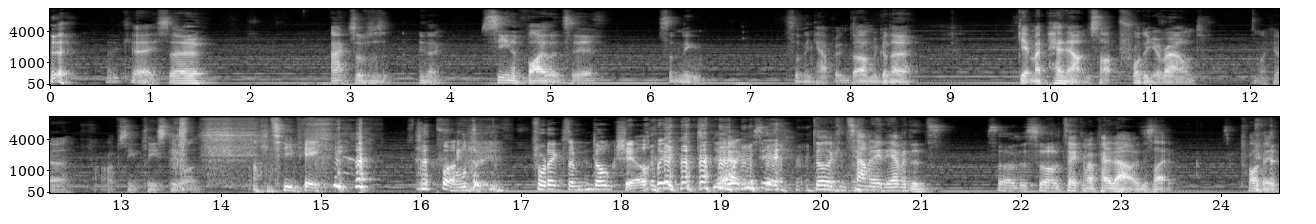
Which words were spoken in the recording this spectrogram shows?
okay, so acts of you know scene of violence here. Something something happened. I'm gonna get my pen out and start prodding around like a I've seen police do on on TV. Prodding some dog shit. what you did? Don't wanna contaminate the evidence. So I'm just sort of taking my pen out and just like prodding.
